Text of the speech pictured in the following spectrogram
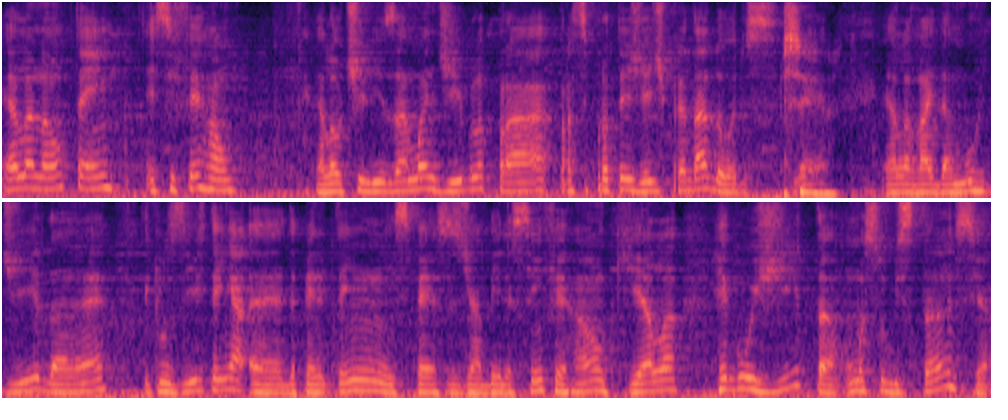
ela não tem esse ferrão. Ela utiliza a mandíbula para se proteger de predadores. Certo. Né? Ela vai dar mordida, né? Inclusive tem, é, depende, tem espécies de abelha sem ferrão que ela regurgita uma substância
